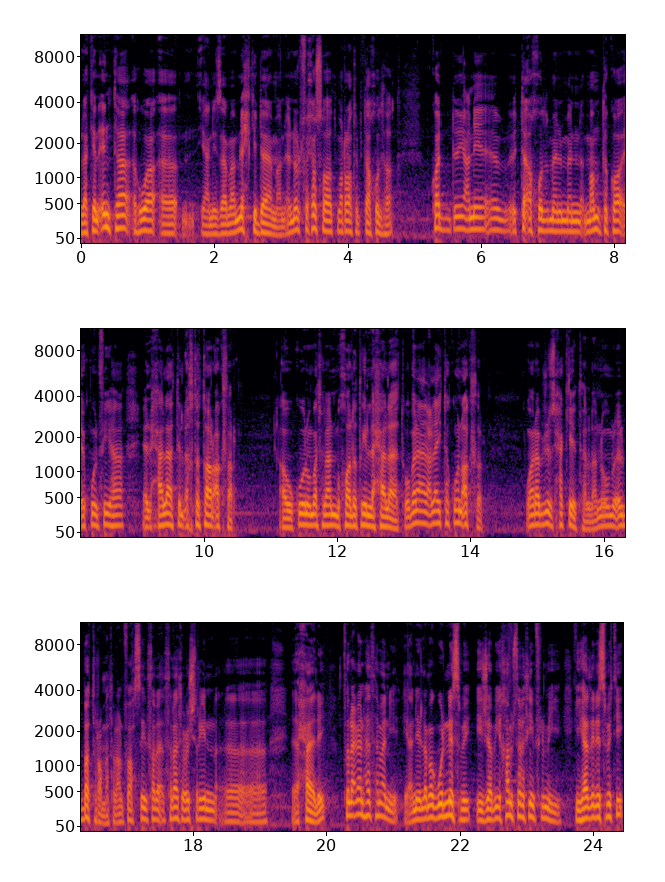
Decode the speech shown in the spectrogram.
لكن أنت هو آه، يعني زي ما بنحكي دائما أنه الفحوصات مرات بتأخذها. قد يعني آه، تأخذ من من منطقة يكون فيها الحالات الاختطار أكثر. أو يكونوا مثلا مخالطين لحالات وبناء عليه تكون أكثر. وأنا بجوز حكيت هلأ إنه البتراء مثلا فاحصين ثلا- 23 آه، آه، حاله طلع منها ثمانية. يعني لما أقول نسبة إيجابية 35% هي هذه نسبتي؟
